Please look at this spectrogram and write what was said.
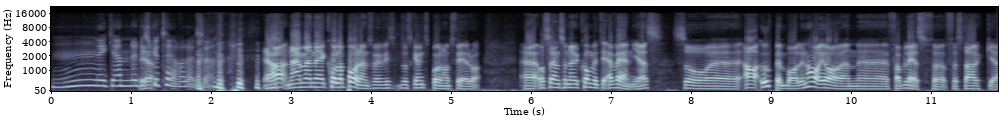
Mm, vi kan eh, diskutera det sen. Ja, nej men eh, kolla på den så vi, då ska vi inte spoila något för er då. Eh, och sen så när det kommer till Avengers så eh, ja, uppenbarligen har jag en uh, fäbless för, för starka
